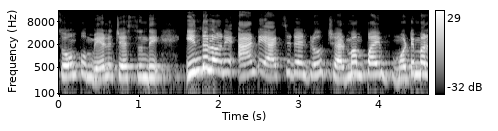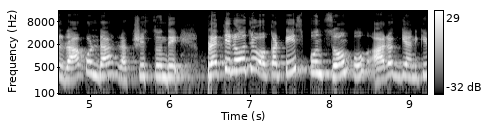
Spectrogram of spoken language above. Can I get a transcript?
సోంపు మేలు చేస్తుంది. ఇందులోని యాంటీ ఆక్సిడెంట్లు చర్మంపై మొటిమలు రాకుండా రక్షిస్తుంది. ప్రతిరోజు ఒక టీ స్పూన్ సోంపు ఆరోగ్యానికి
